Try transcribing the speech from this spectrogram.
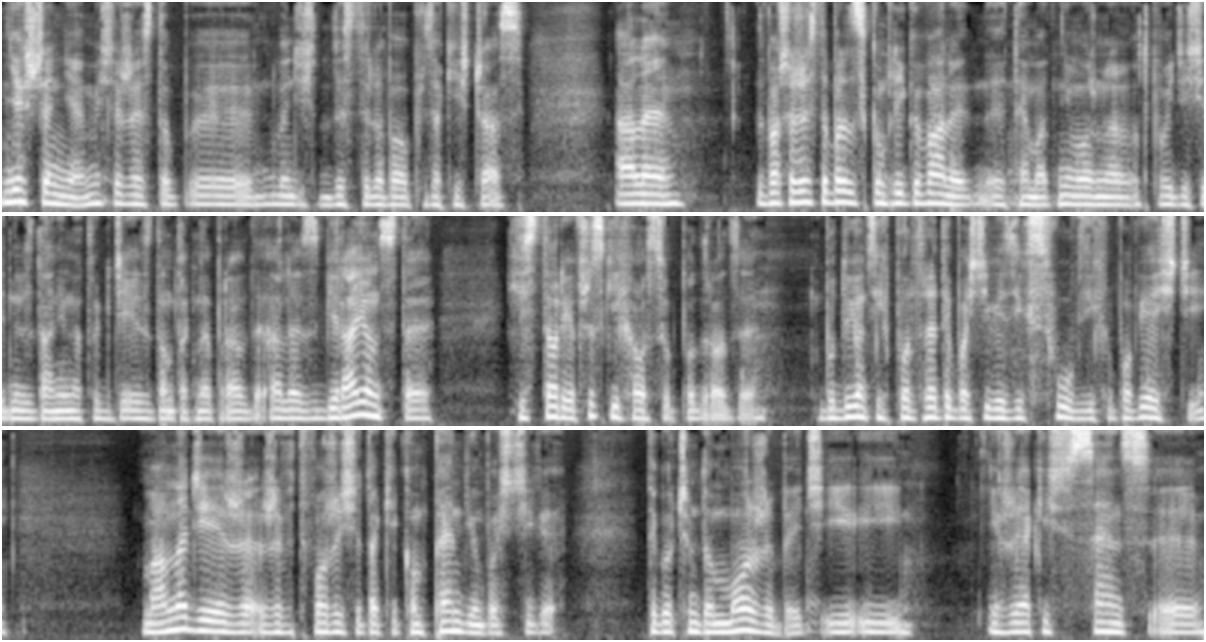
Jeszcze nie. Myślę, że jest to, y, będzie się to destylowało przez jakiś czas, ale zwłaszcza, że jest to bardzo skomplikowany y, temat. Nie można odpowiedzieć jednym zdaniem na to, gdzie jest dom tak naprawdę, ale zbierając te historie wszystkich osób po drodze, budując ich portrety właściwie z ich słów, z ich opowieści, mam nadzieję, że, że wytworzy się takie kompendium właściwie tego, czym dom może być i, i, i że jakiś sens, y,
